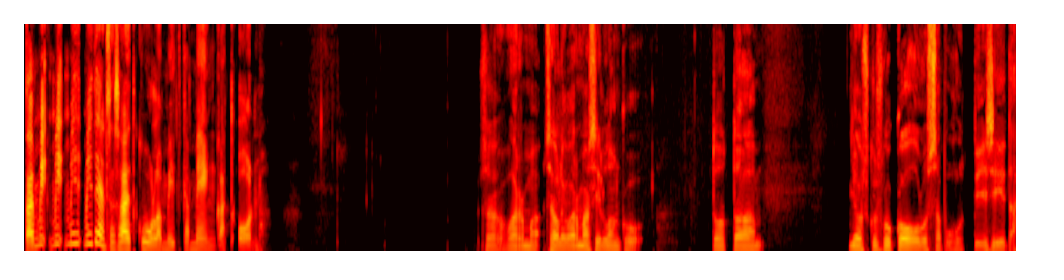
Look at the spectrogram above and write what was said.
tai mi, mi, mi, miten sä sait kuulla, mitkä menkat on? Se, on varma, se oli varmaan silloin, kun tota, joskus kun koulussa puhuttiin siitä,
